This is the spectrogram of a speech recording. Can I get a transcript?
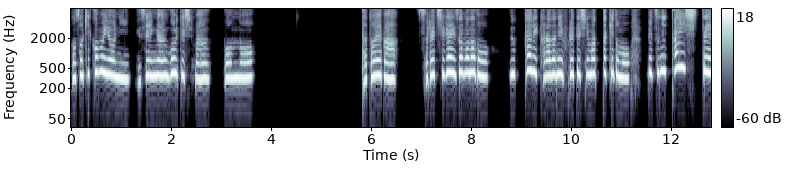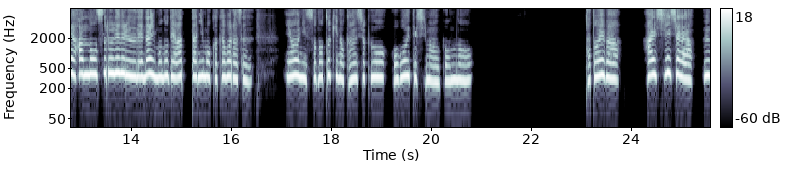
覗き込むように目線が動いてしまう煩悩。例えば、すれ違いざまなど、うっかり体に触れてしまったけども、別に大して反応するレベルでないものであったにもかかわらず、妙にその時の感触を覚えてしまう煩悩。例えば、配信者がうっ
